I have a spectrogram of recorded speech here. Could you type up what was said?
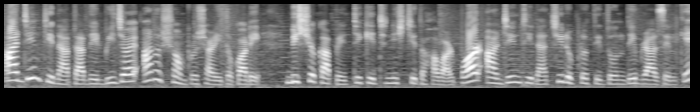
আর্জেন্টিনা তাদের বিজয় আরও সম্প্রসারিত করে। বিশ্বকাপের টিকিট নিশ্চিত হওয়ার পর আর্জেন্টিনা চিরপ্রতিদ্বন্দ্বী ব্রাজিলকে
